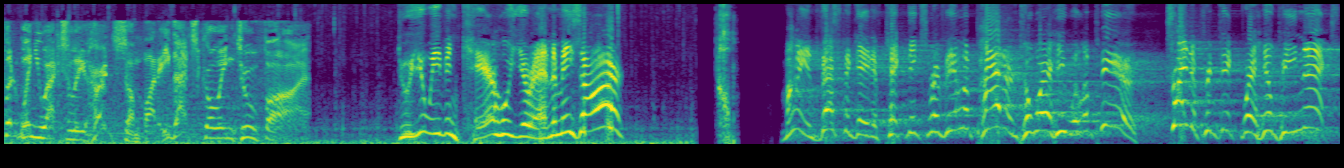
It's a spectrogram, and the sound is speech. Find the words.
but when you actually hurt somebody, that's going too far. Do you even care who your enemies are? My investigative techniques reveal a pattern to where he will appear. Try to predict where he'll be next.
